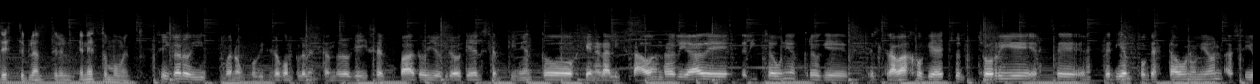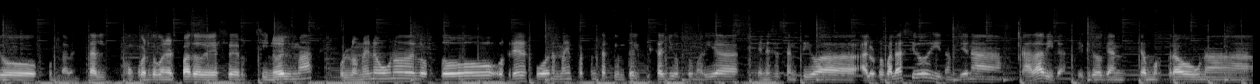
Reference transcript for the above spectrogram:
este plantel en estos momentos. Sí, claro, y bueno, un poquitito complementando lo que dice el Pato, yo creo que el sentimiento generalizado en realidad de, del hincha de Unión, creo que el trabajo que ha hecho el Chorri este, en este tiempo que ha estado en Unión ha sido fundamental. Concuerdo con el Pato, debe ser, si no el más, por lo menos uno de los dos o tres jugadores más importantes del plantel. Quizás yo sumaría en ese sentido al otro Palacio y también a, a Dávila, que creo que han han mostrado una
